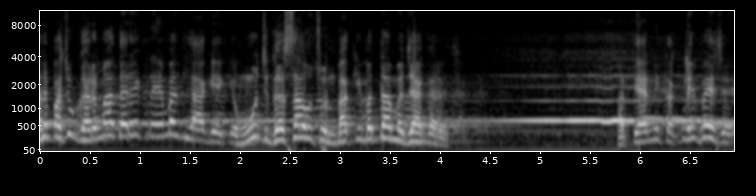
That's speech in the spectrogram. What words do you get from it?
અને પાછું ઘરમાં દરેકને એમ જ લાગે કે હું જ ઘસાવું છું ને બાકી બધા મજા કરે છે. અત્યારની તકલીફ એ છે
